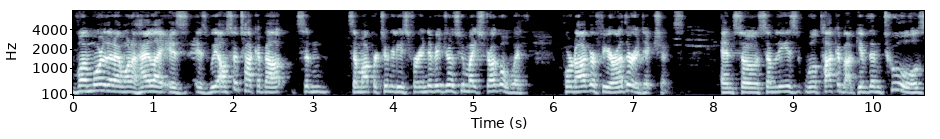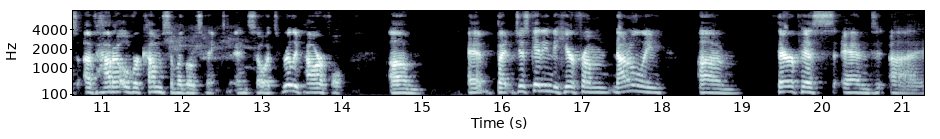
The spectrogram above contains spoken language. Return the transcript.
One more that I want to highlight is is we also talk about some some opportunities for individuals who might struggle with pornography or other addictions. And so some of these we'll talk about, give them tools of how to overcome some of those things. And so it's really powerful. Um, and, but just getting to hear from not only um, therapists and uh,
